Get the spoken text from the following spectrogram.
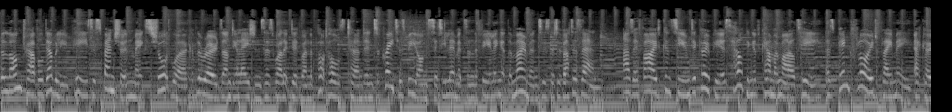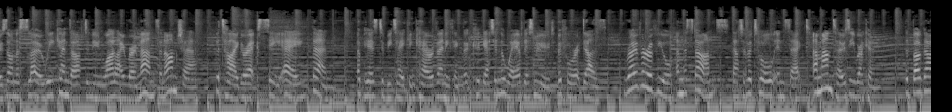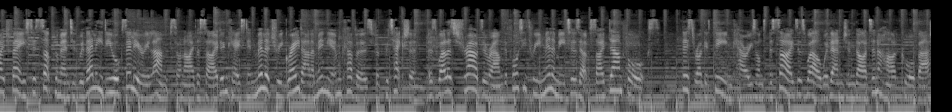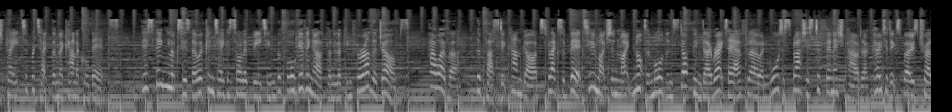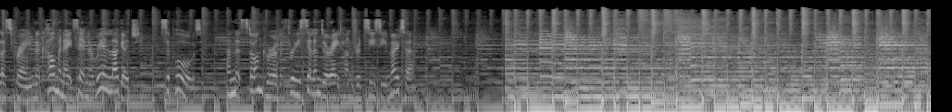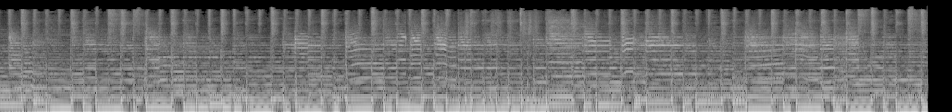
The long-travel WP suspension makes short work of the road's undulations as well it did when the potholes turned into craters beyond city limits and the feeling at the moment is that of utter zen. As if I'd consumed a copious helping of chamomile tea, as Pink Floyd play me, echoes on a slow weekend afternoon while I romance an armchair. The Tiger XCA, then, appears to be taking care of anything that could get in the way of this mood, before it does. Rover of yore, and the stance, that of a tall insect, a mantos reckon. The bug-eyed face is supplemented with LED auxiliary lamps on either side encased in military-grade aluminium covers for protection, as well as shrouds around the 43mm upside-down forks. This rugged theme carries onto the sides as well with engine guards and a hardcore bash plate to protect the mechanical bits. This thing looks as though it can take a solid beating before giving up and looking for other jobs. However, the plastic handguards flex a bit too much and might not do more than stopping direct airflow and water splashes to finish powder-coated exposed trellis frame that culminates in a rear luggage support and that stonker of a three-cylinder 800cc motor.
